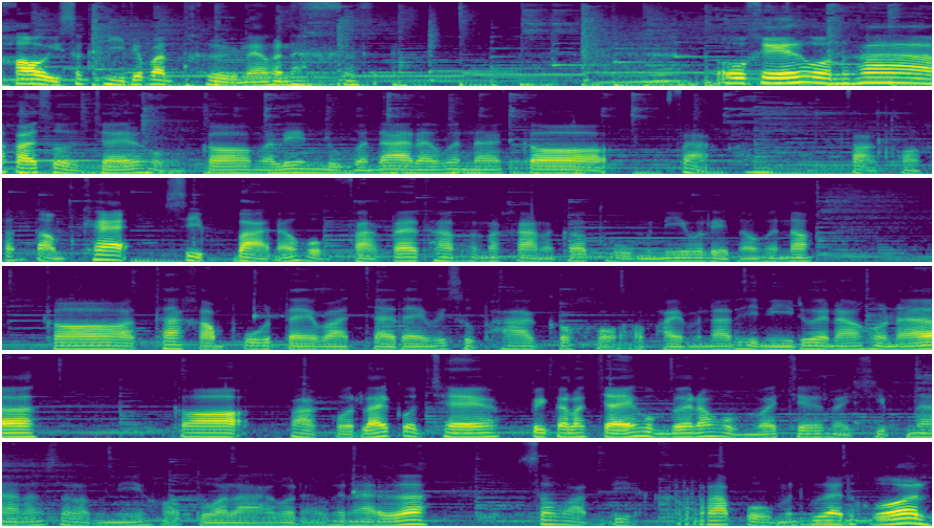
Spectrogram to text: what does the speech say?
เข้าอีกสักทีได้บันเทิงแล้วนะโอเคทุกคนถ้าใครสนใจนะผมก็มาเล่นดูกันได้นะเพื่อนนะก็ฝากฝากถอนขั้นต่ำแค่ 10 บาทนะผมฝากได้ทางธนาคารแล้วก็ถูมันนี่วอลเล็ตนะเพื่อนเนาะ ก็ถ้าคำพูดใดวาจาใดไม่สุภาพก็ขออภัยมาณที่นี้ด้วยนะคนเออก็ฝากกดไลค์กดแชร์เป็นกำลังใจให้ผมด้วยนะผมไว้เจอกันใหม่คลิปหน้าแล้วสำหรับวันนี้ขอตัวลาก่อนนะเพื่อนนะเออสวัสดีครับผมเพื่อนๆทุกคน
